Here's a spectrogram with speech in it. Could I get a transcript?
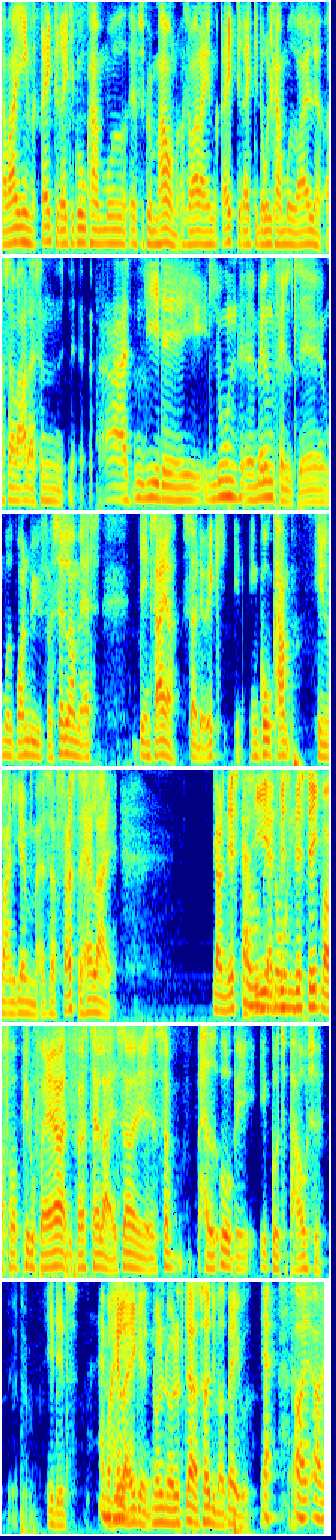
der var en rigtig, rigtig god kamp mod FC København, og så var der en rigtig, rigtig dårlig kamp mod Vejle, og så var der sådan øh, lige det et lun øh, mellemfelt øh, mod Brøndby, for selvom at det er en sejr, så er det jo ikke en, en god kamp hele vejen igennem. Altså første halvleg, jeg vil næsten sige, at hvis, hvis det ikke var for Pedro Ferreira i første halvleg, så, øh, så havde AB ikke gået til pause 1-1. Jamen, og heller ikke 0-0. Der så havde de været bagud. Ja, og, og,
